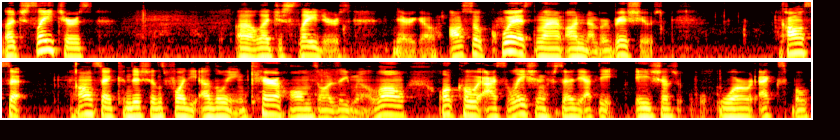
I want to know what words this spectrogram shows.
legislators uh, legislators there we go also quizzed Lam on a number of issues concept concept conditions for the elderly in care homes or living alone or COVID isolation facility at the Asia's World Expo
